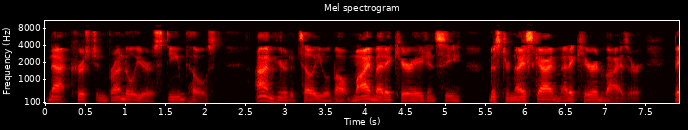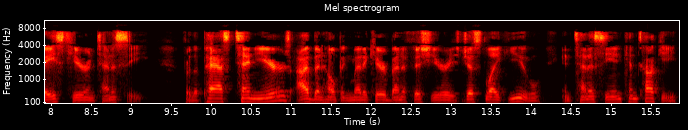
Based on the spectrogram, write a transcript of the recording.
not Christian Brundle, your esteemed host. I'm here to tell you about my Medicare agency, Mr. Nice Guy Medicare Advisor, based here in Tennessee. For the past 10 years, I've been helping Medicare beneficiaries just like you in Tennessee and Kentucky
